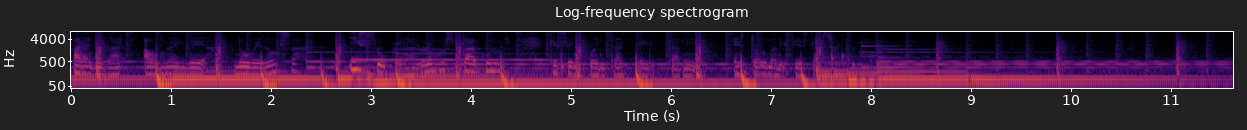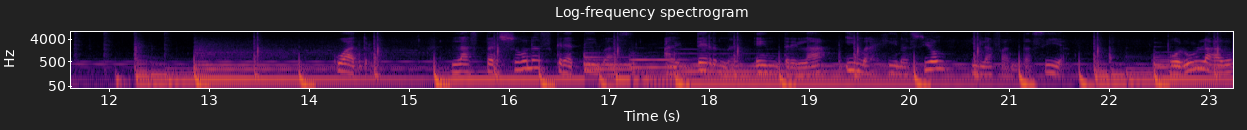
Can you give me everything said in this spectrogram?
para llegar a una idea novedosa y superar los obstáculos que se encuentran en el camino. Esto lo manifiesta el psicólogo. 4. Las personas creativas alternan entre la imaginación y la fantasía, por un lado,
